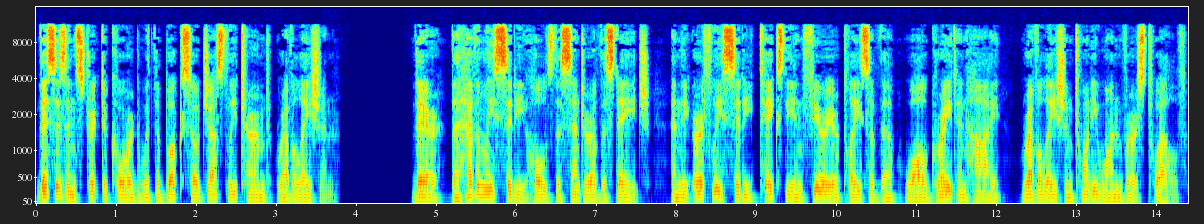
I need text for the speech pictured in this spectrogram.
This is in strict accord with the book so justly termed Revelation. There, the heavenly city holds the center of the stage, and the earthly city takes the inferior place of the wall great and high, Revelation 21 verse 12.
